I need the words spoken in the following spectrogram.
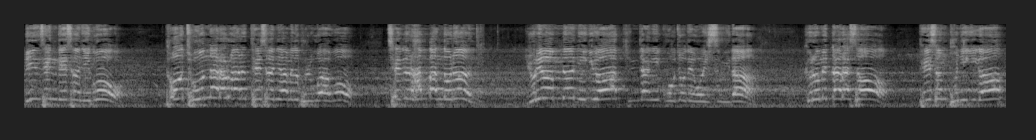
민생 대선이고 더 좋은 나라로 하는 대선이함에도 불구하고 최근 한반도는 유례없는 위기와 긴장이 고조되고 있습니다. 그럼에 따라서 대선 분위기가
